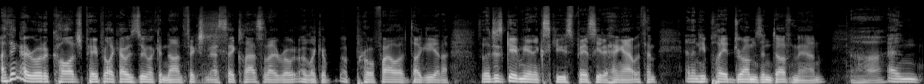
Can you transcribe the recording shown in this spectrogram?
I think I wrote a college paper, like I was doing like a nonfiction essay class, and I wrote uh, like a, a profile of Dougie, and I, so that just gave me an excuse basically to hang out with him. And then he played drums in Doveman. Uh-huh. And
